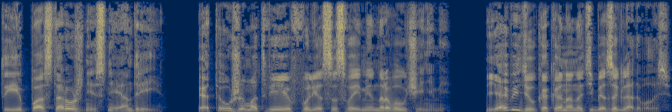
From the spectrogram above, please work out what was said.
Ты поосторожнее с ней, Андрей. Это уже Матвеев влез со своими нравоучениями. Я видел, как она на тебя заглядывалась.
